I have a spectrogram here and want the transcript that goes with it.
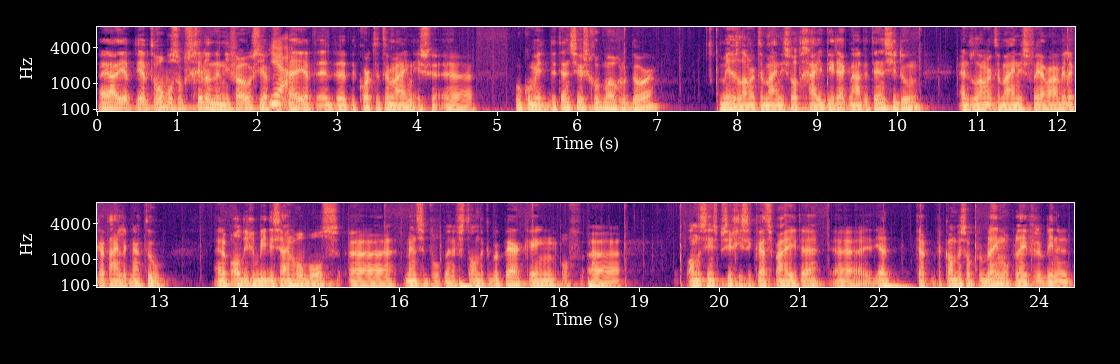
Nou ja, je hebt, je hebt hobbels op verschillende niveaus. Je hebt, hè, je hebt eh, de, de, korte termijn is uh, hoe kom je detentie zo goed mogelijk door. Middellange termijn is wat ga je direct na detentie doen. En de lange termijn is van ja, waar wil ik uiteindelijk naartoe? En op al die gebieden zijn hobbels. Uh, mensen bijvoorbeeld met een verstandelijke beperking of, uh, anderszins psychische kwetsbaarheden. Ja, dat, kan best wel problemen opleveren binnen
